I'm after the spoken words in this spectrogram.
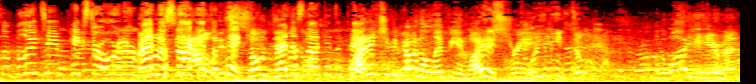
So blue team picks their order. Red does not get to pick. so Red does not get to pick. Why didn't you become an Olympian? Why do you stream? What do you mean? Don't. Why are you here, man?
